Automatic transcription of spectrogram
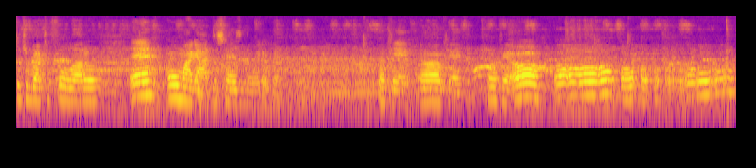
Switching back to full auto. And, oh my god, this guy's in the way. Okay. Okay, okay, okay. Oh, oh, oh, oh, oh, oh, oh, oh, oh, oh.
